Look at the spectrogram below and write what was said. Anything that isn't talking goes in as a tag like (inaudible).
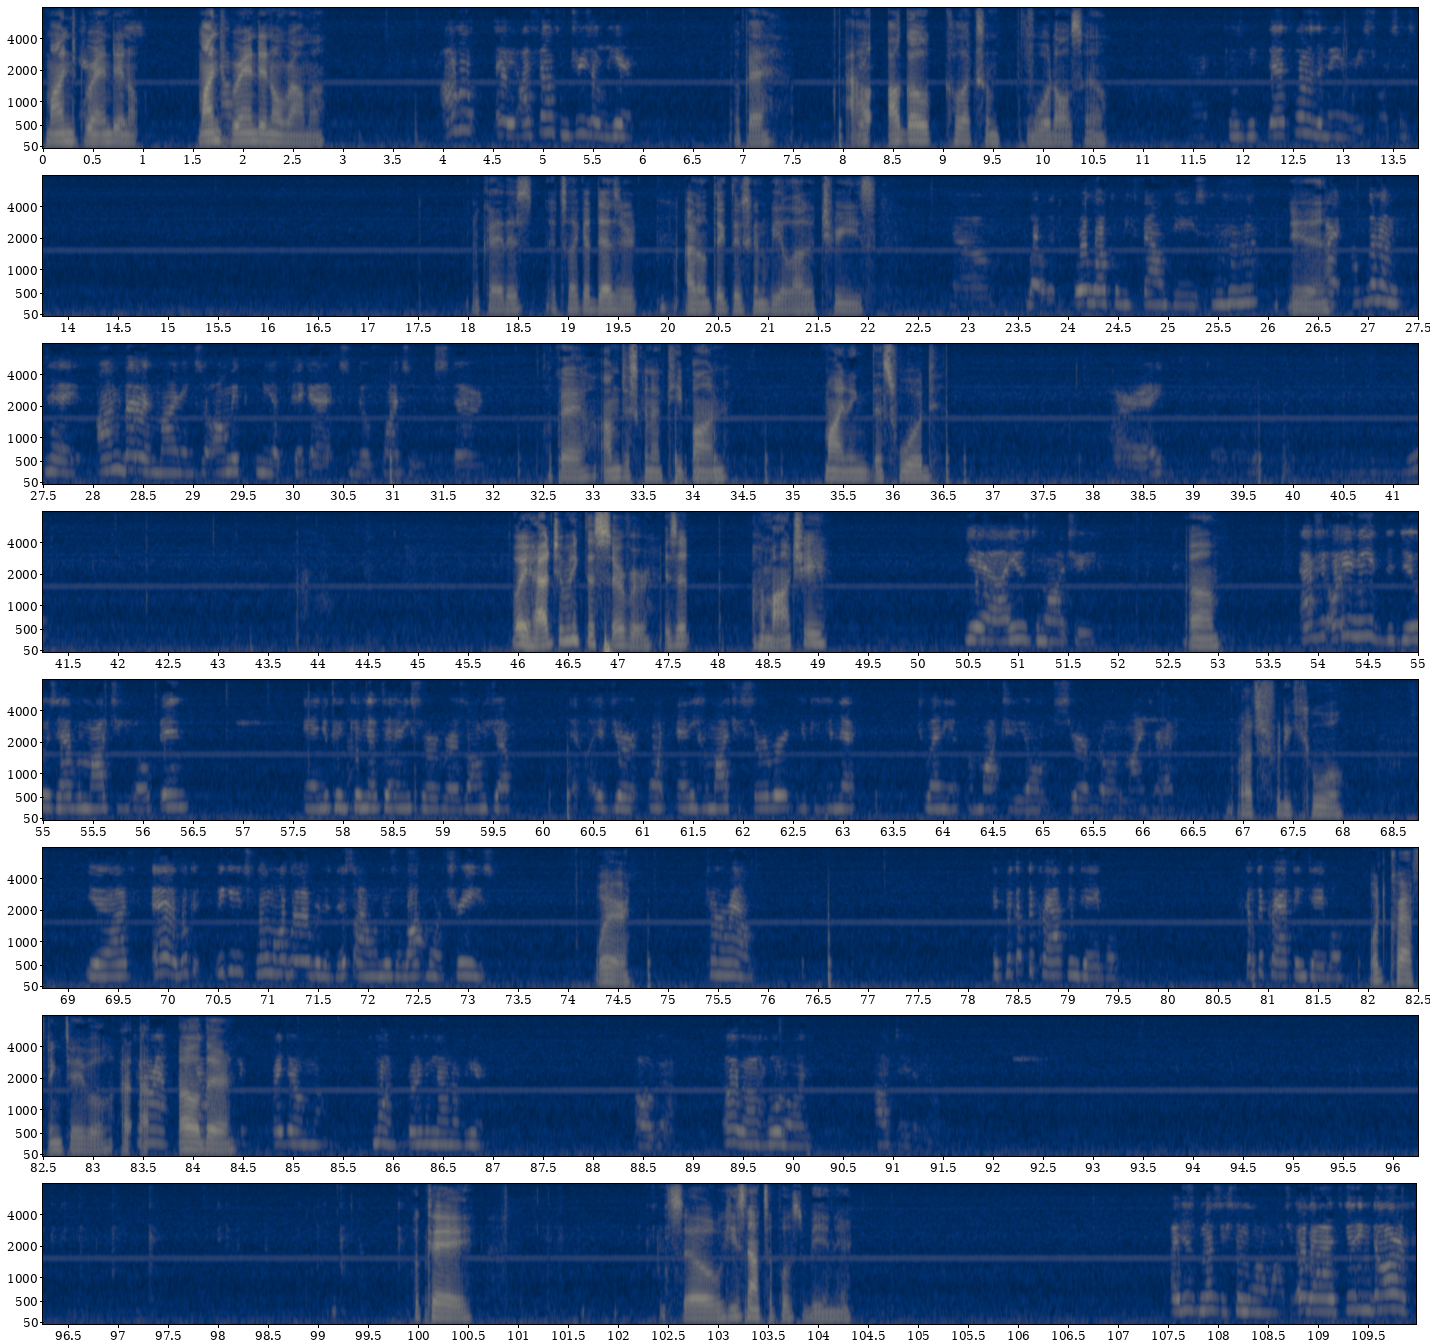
Mine's Brandon. Mine's Brandon Orama. I'll go. Hey, I found some trees over here. Okay, I'll I'll go collect some wood also. Alright, because that's one of the main resources. Okay, this it's like a desert. I don't think there's gonna be a lot of trees. No, but we're lucky we found these. (laughs) Yeah. Gonna. Hey, I'm better at mining, so I'll make me a pickaxe and go find some stone. Okay, I'm just gonna keep on mining this wood. Alright. Wait, how'd you make this server? Is it Hamachi? Yeah, I used Hamachi. Um, Actually, all you need to do is have Hamachi open, and you can connect to any server as long as you have. If you're on any Hamachi server, you can connect to any Hamachi um, server on Minecraft. that's pretty cool. Yeah, hey, look, at, we can swim all the way over to this island. There's a lot more trees. Where? Turn around. Hey, pick up the crafting table. Pick up the crafting table. What crafting table? I, Turn I, around. oh, there. Right there on the mountain. Come on, we're gonna come down over here. Oh god. Oh god, hold on. I'll take them out. Okay. So he's not supposed to be in here. I just messaged him on watch. Oh god, it's getting dark.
